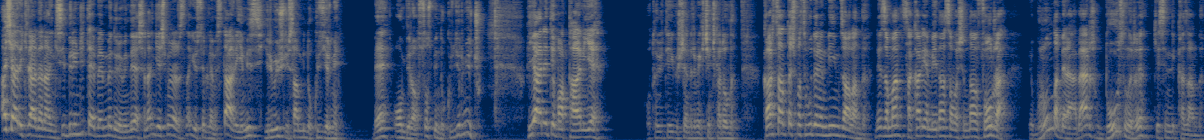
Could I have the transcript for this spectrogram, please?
Aşağıdakilerden hangisi 1. TBMM döneminde yaşanan gelişmeler arasında gösterilemez? Tarihimiz 23 Nisan 1920 ve 11 Ağustos 1923. Hıyaneti vattaniye otoriteyi güçlendirmek için çıkarıldı. Kars Antlaşması bu dönemde imzalandı. Ne zaman? Sakarya Meydan Savaşı'ndan sonra ve bununla beraber Doğu sınırı kesinlik kazandı.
